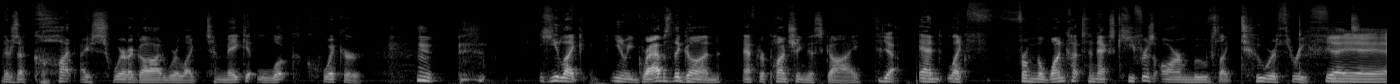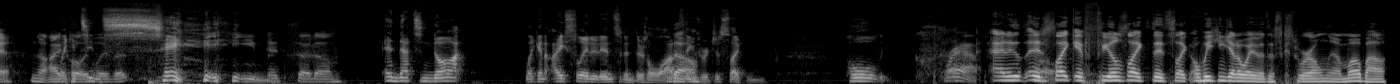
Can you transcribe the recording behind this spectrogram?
there's a cut i swear to god where like to make it look quicker he like you know he grabs the gun after punching this guy. Yeah. and like f- from the one cut to the next, Kiefer's arm moves like two or three feet. Yeah, yeah, yeah. No, I Like totally it's believe insane, it. It's insane. It's so dumb. and that's not like an isolated incident. There's a lot No. of things where just like, holy crap. And it, it's Oh. like it feels like it's like oh we can get away with this because we're only on mobile.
